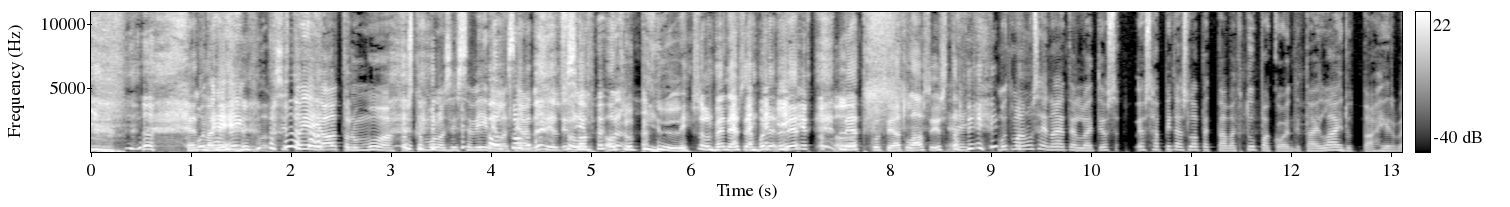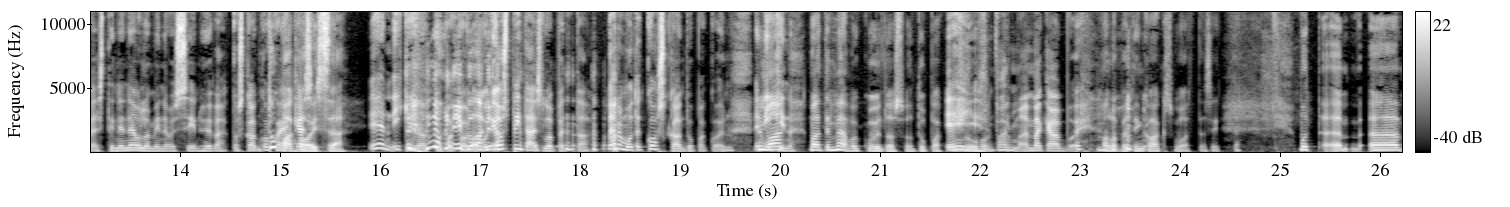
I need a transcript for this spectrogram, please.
mutta niin... ei, siis toi ei ole auttanut mua, koska mulla on siis se viinilasi aina silti. Sulla on onko sulla pilli? Sulla menee semmoinen let, letku sieltä lasista. Mutta mä oon usein ajatellut, että jos, jos hän pitäisi lopettaa vaikka tupakointi tai laihduttaa hirveästi, niin neulominen olisi siinä hyvä, koska on koko ajan käsissä. En ikinä ole tupakoinut, no niin, mutta jos pitäisi lopettaa. Mä en ole muuten koskaan tupakoinut. En mä, ikinä. Mä ajattelin, mä en voi kuvitella sua tupakkaa Ei, varmaan mäkään voi. Mä lopetin kaksi vuotta sitten. Mutta äh, äh,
